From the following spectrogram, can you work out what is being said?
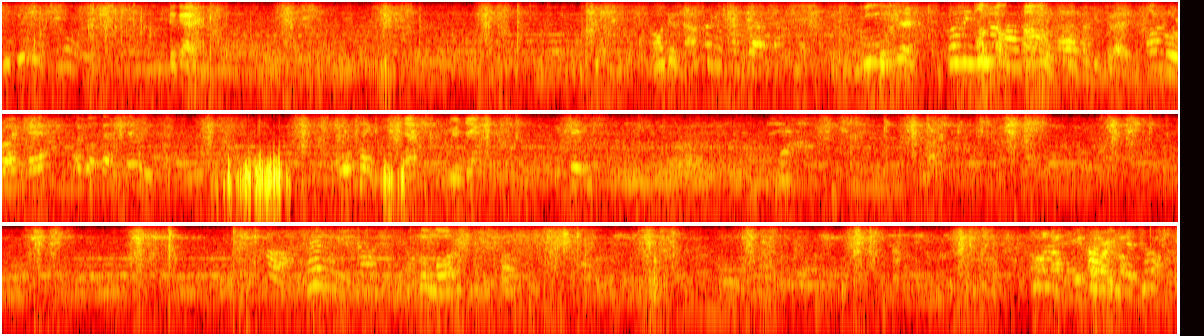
To go. Can't do that. I'm not Tom. I'm alright here. I've got a better chili. Yeah, you do. You see? One more. sorry about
